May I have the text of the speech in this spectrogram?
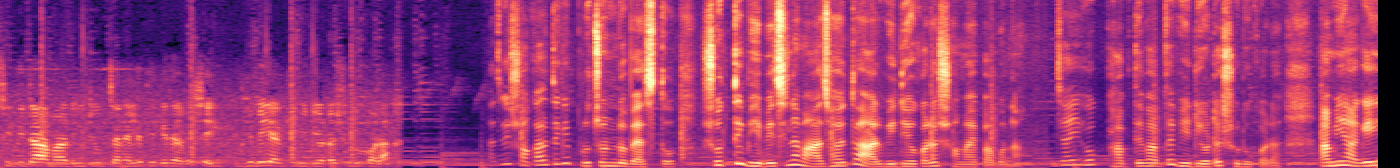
স্মৃতিটা আমার ইউটিউব চ্যানেলে থেকে যাবে, সেই ভেবেই আর কি ভিডিওটা শুরু করা। আজকে সকাল থেকে প্রচণ্ড ব্যস্ত। সত্যি ভেবেছিলাম আজ হয়তো আর ভিডিও করার সময় পাবো না। যাই হোক, ভাবতে ভাবতে ভিডিওটা শুরু করা। আমি আগেই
